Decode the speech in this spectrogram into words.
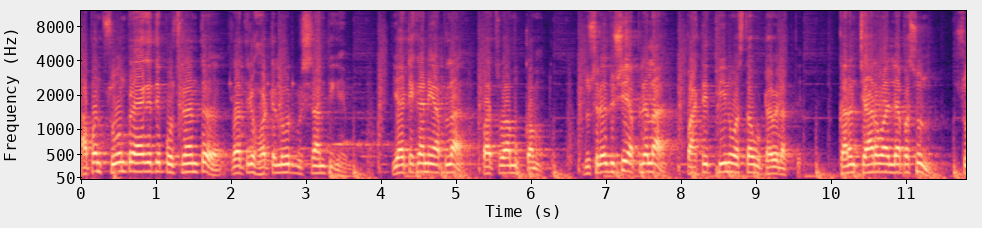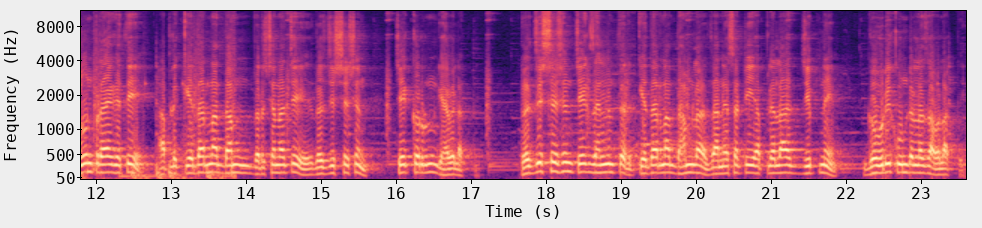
आपण सोनप्रयाग येथे पोहोचल्यानंतर रात्री हॉटेलवर विश्रांती घ्यावी. या ठिकाणी आपला पाचवा मुक्काम होतो. दुसऱ्या दिवशी आपल्याला पहाटे तीन वाजता उठावे लागते. कारण चार वाजल्यापासून सोनप्रयाग येथे आपले केदारनाथ धाम दर्शनाचे रजिस्ट्रेशन चेक करून घ्यावे लागते. रजिस्ट्रेशन चेक झाल्यानंतर केदारनाथ धामला जाण्यासाठी आपल्याला जीपने गौरी कुंडला जावं लागते.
